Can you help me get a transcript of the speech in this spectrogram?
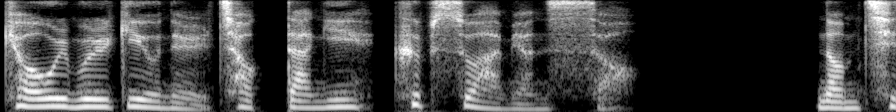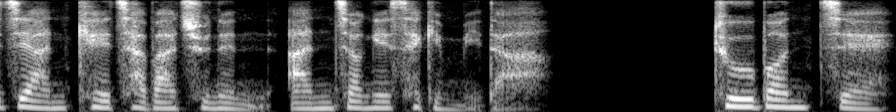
겨울 물기운을 적당히 흡수하면서 넘치지 않게 잡아주는 안정의 색입니다. 두 번째,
